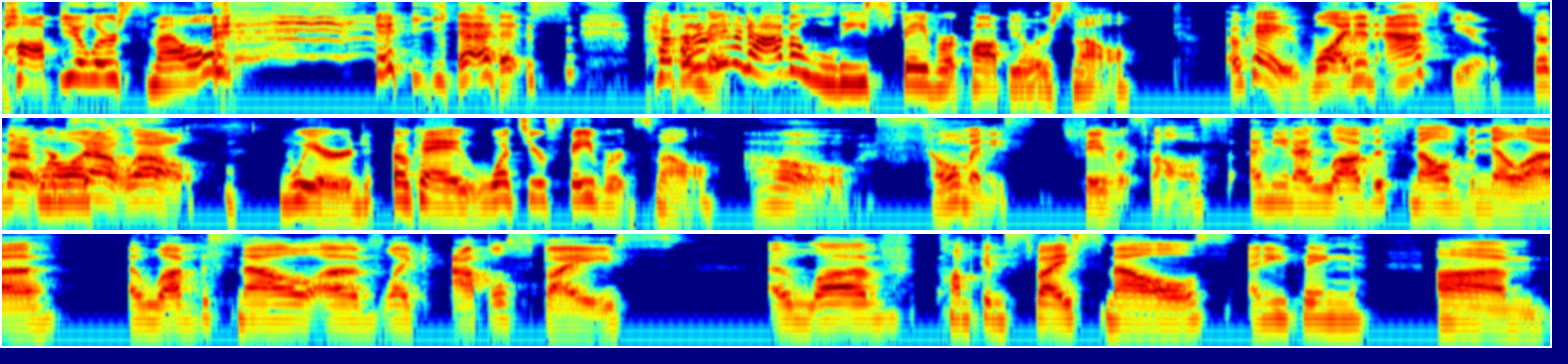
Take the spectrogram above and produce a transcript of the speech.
popular smell. yes, Pepper. I don't even have a least favorite popular smell. okay, well, I didn't ask you, so that works that's- out well. Weird. Okay, what's your favorite smell? Oh, so many favorite smells. I mean, I love the smell of vanilla. I love the smell of like apple spice. I love pumpkin spice smells. Anything um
